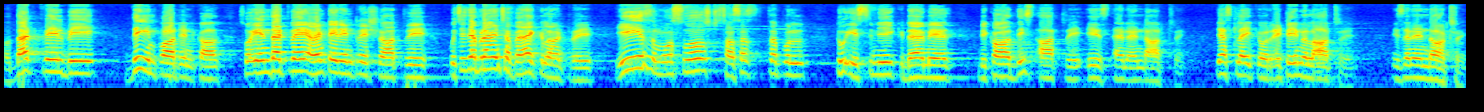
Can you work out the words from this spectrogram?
So that will be the important cause. So in that way anterior interosseous artery which is a branch of brachial artery is most susceptible to ischemic damage because this artery is an end artery just like your retinal artery is an end artery.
